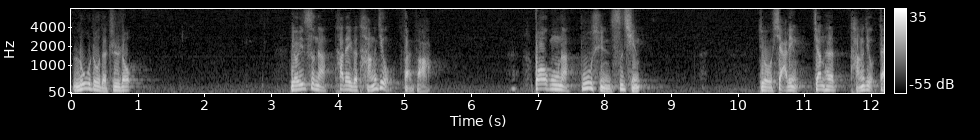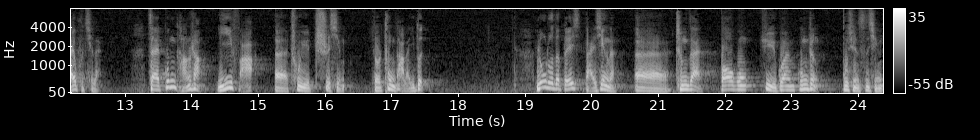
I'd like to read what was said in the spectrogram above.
泸州的知州。有一次呢，他的一个堂舅犯法，包公呢不徇私情，就下令将他的堂舅逮捕起来，在公堂上依法呃处以斥刑，就是痛打了一顿。泸州的百百姓呢，呃称赞包公具官公正，不徇私情，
